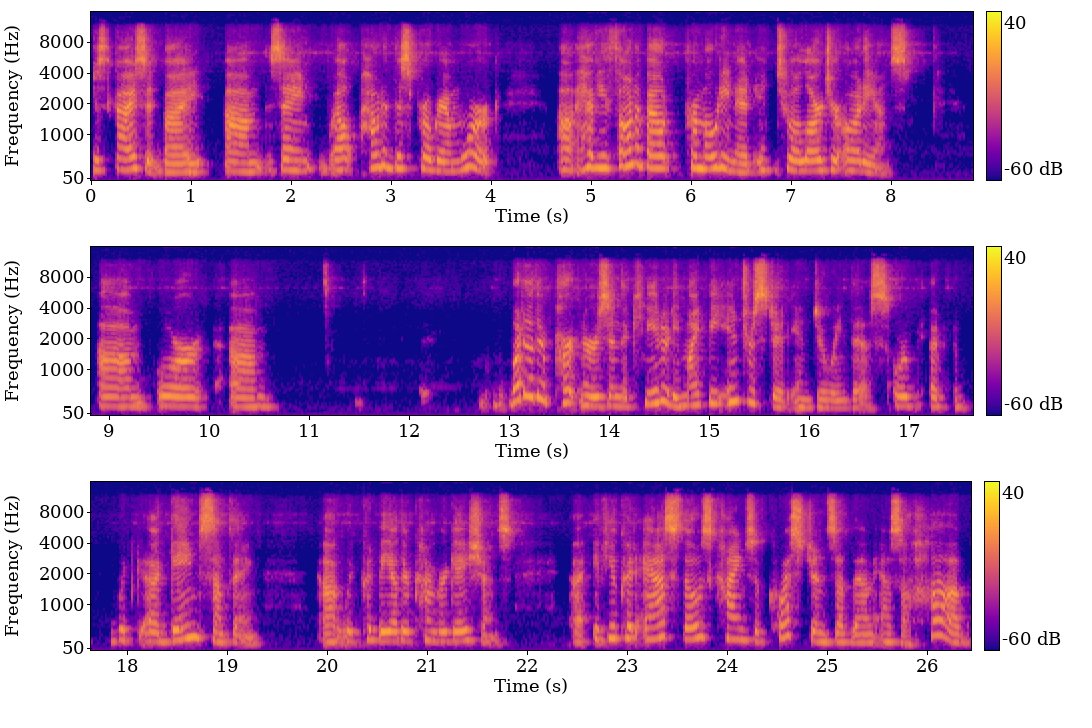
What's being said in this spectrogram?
disguise it by um, saying, well, how did this program work? Uh, have you thought about promoting it into a larger audience? Um, or um, what other partners in the community might be interested in doing this or uh, would uh, gain something? Uh, it could be other congregations. Uh, if you could ask those kinds of questions of them as a hub,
